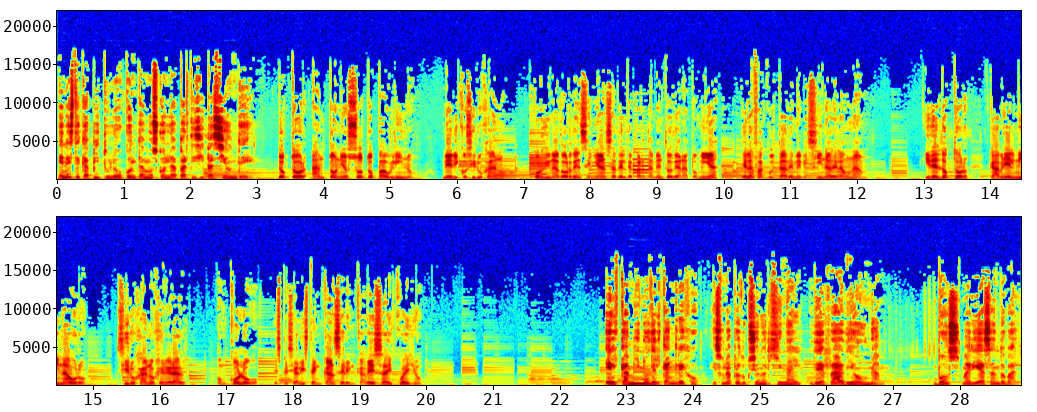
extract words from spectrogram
En este capítulo contamos con la participación de Doctor Antonio Soto Paulino, médico cirujano, coordinador de enseñanza del Departamento de Anatomía de la Facultad de Medicina de la UNAM. Y del doctor Gabriel Minauro, cirujano general, oncólogo, especialista en cáncer en cabeza y cuello. El Camino del Cangrejo es una producción original de Radio UNAM. Voz María Sandoval.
